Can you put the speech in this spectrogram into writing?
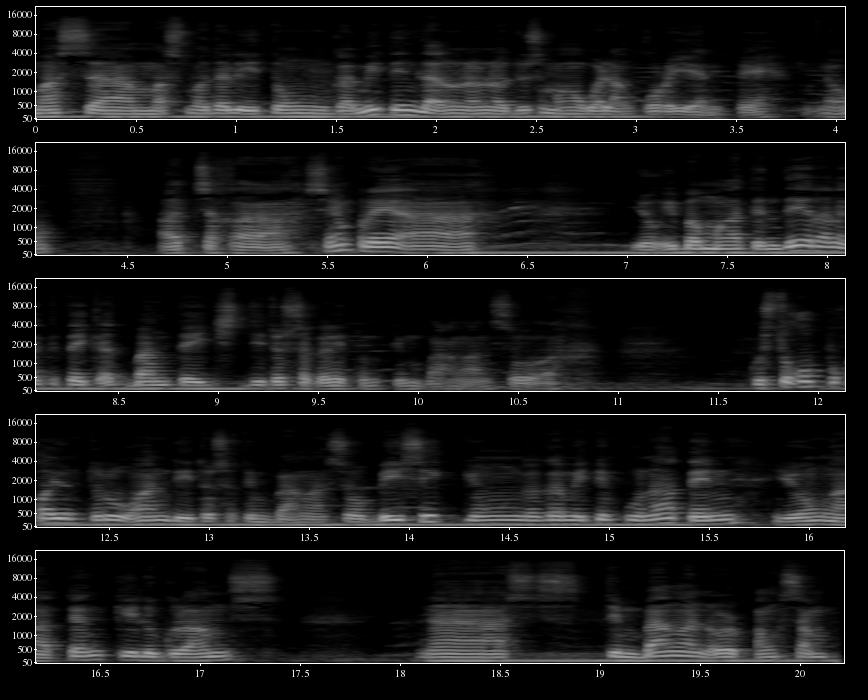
mas uh, mas madali itong gamitin lalo na doon sa mga walang kuryente, no? At saka, siyempre, ah, uh, yung ibang mga tendera nag-take advantage dito sa ganitong timbangan. So, gusto ko po kayong turuan dito sa timbangan. So, basic, yung gagamitin po natin, yung uh, 10 kilograms na timbangan or pang 10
